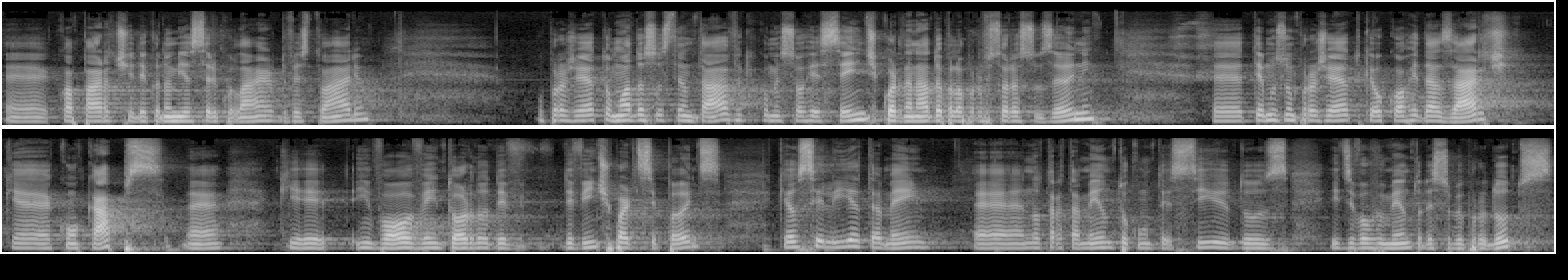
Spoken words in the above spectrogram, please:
é, com a parte da economia circular do vestuário. O projeto Moda Sustentável, que começou recente, coordenado pela professora Suzane. Temos um projeto que é o Corre das Artes, que é com o CAPS, né, que envolve em torno de, de 20 participantes, que auxilia também é, no tratamento com tecidos e desenvolvimento de subprodutos.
